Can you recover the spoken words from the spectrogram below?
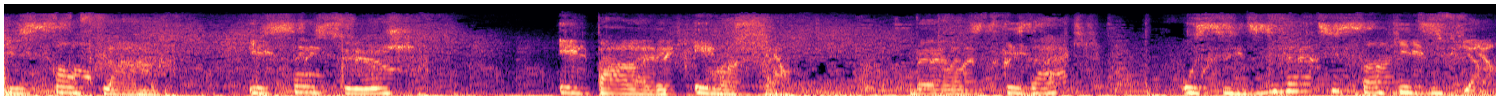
Il s'enflamme, il s'insurge, il parle avec émotion. Benoît Dutrisac, aussi divertissant qu'édifiant.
